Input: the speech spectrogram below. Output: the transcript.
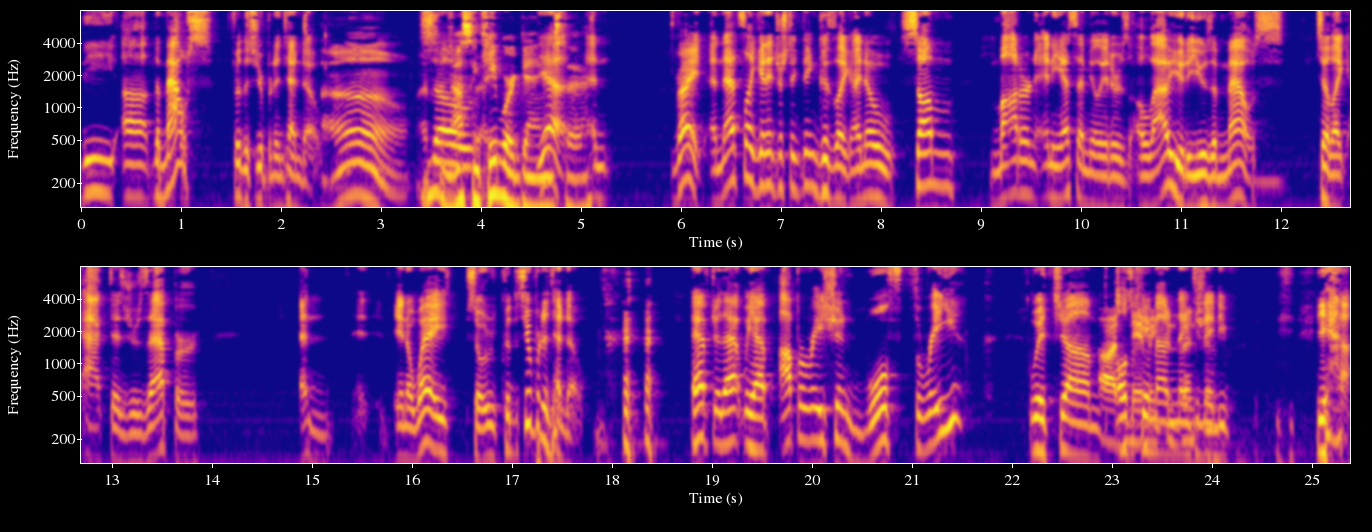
the uh, the mouse for the Super Nintendo. Oh, so mouse and keyboard games yeah, there. and right, and that's like an interesting thing because like I know some modern NES emulators allow you to use a mouse to like act as your zapper, and in a way, so could the Super Nintendo. After that, we have Operation Wolf 3, which um, also came out convention. in 1990. yeah.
